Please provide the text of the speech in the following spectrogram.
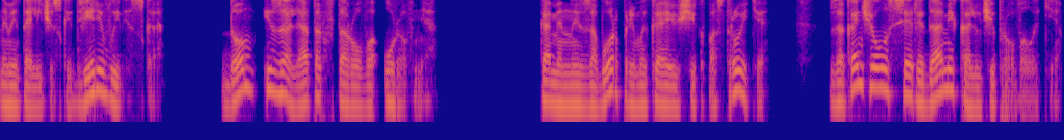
На металлической двери вывеска «Дом-изолятор второго уровня». Каменный забор, примыкающий к постройке, заканчивался рядами колючей проволоки.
